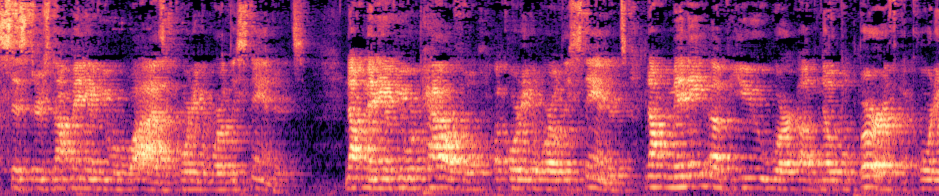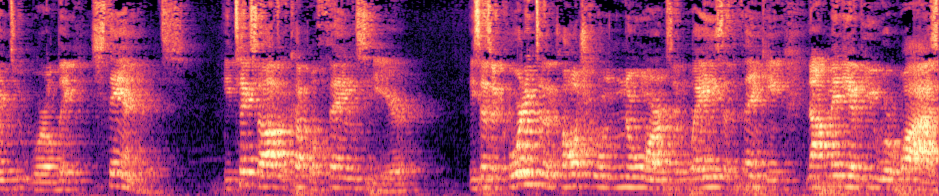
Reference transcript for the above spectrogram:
sisters, not many of you were wise according to worldly standards. Not many of you were powerful according to worldly standards. Not many of you were of noble birth according to worldly standards. He ticks off a couple things here He says, according to the cultural norms and ways of thinking, not many of you were wise,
